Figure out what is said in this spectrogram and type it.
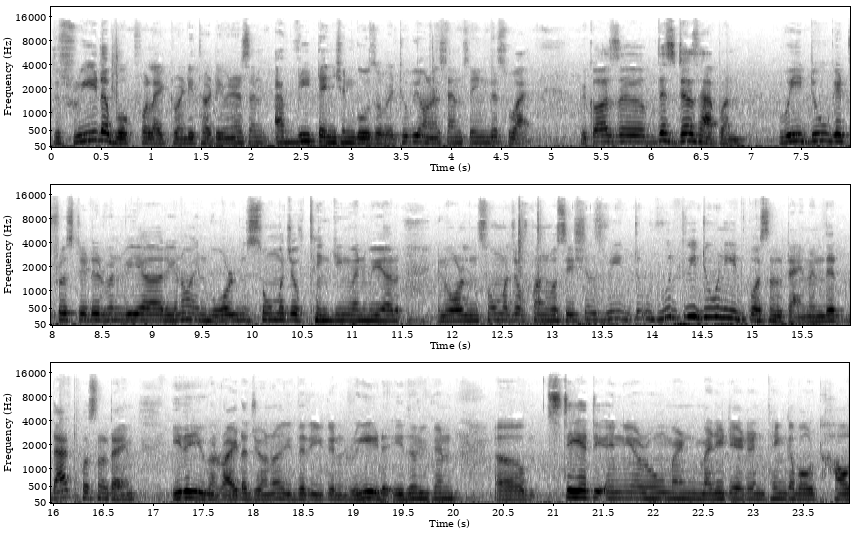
just read a book for like 20 30 minutes, and every tension goes away. To be honest, I'm saying this why because uh, this does happen. We do get frustrated when we are you know involved in so much of thinking when we are involved in so much of conversations. We do we do need personal time and that that personal time either you can write a journal either you can read either you can uh, stay at, in your room and meditate and think about how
